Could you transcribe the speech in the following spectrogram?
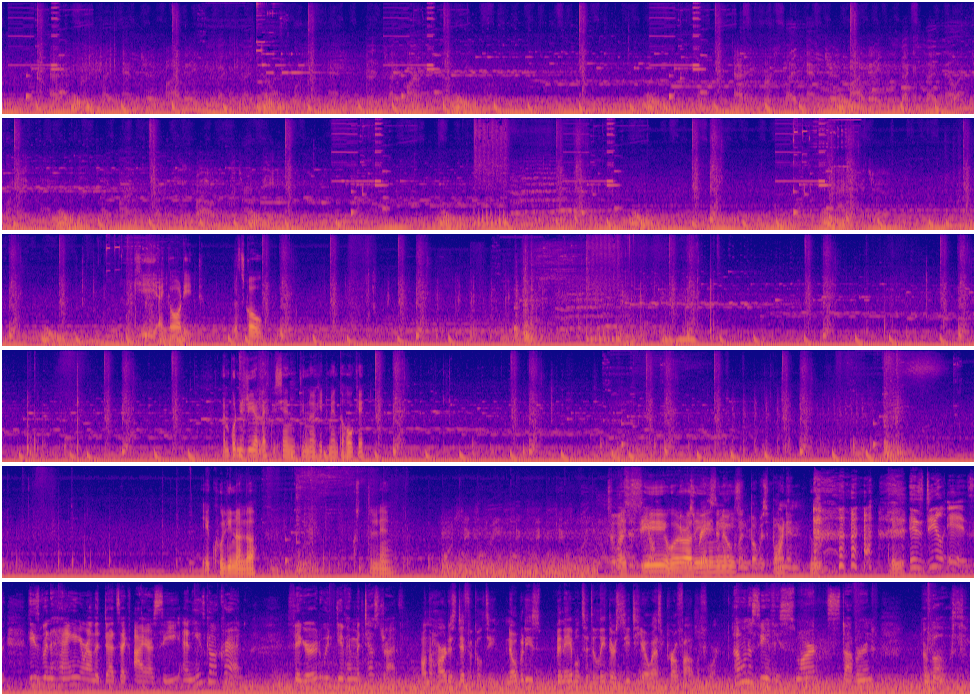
Oh. En bună ziua, le sunt în Hitman The Hockey. E colina là. ल कस्तो ल्याङ So Let's what's his see, deal? where he are was the raised in enemies? Oakland but was born in. two, three. His deal is he's been hanging around the DedSec IRC and he's got cred. Figured we'd give him a test drive. On the hardest difficulty. Nobody's been able to delete their CTOS profile before. I want to see if he's smart, stubborn, or both.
